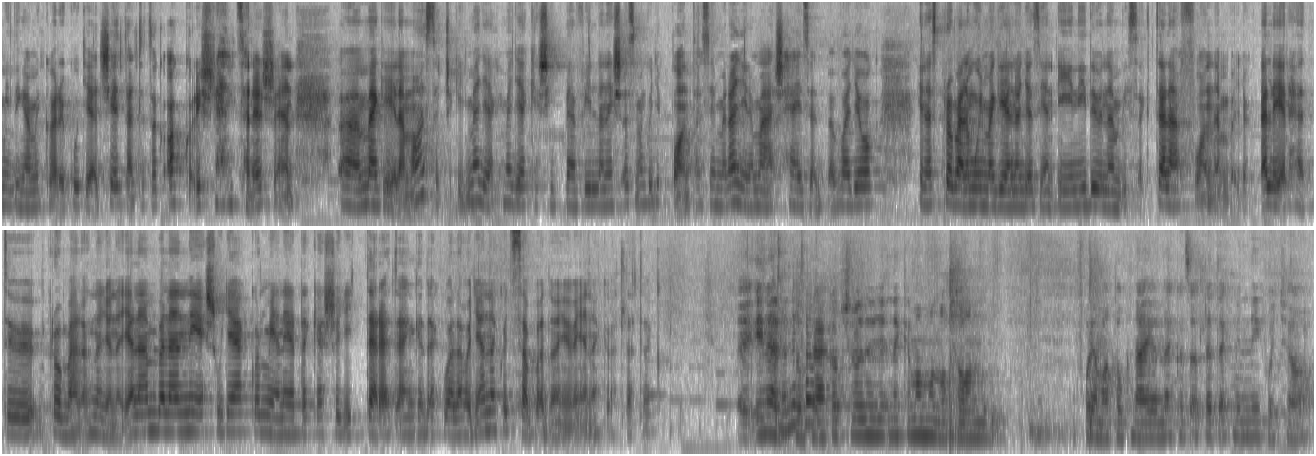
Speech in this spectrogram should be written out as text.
mindig, amikor a kutyát sétáltatok, akkor is rendszeresen megélem azt, hogy csak így megyek, megyek, és így bevillan, és ez meg ugye pont azért, mert annyira más helyzetben vagyok. Én ezt próbálom úgy megélni, hogy az ilyen én idő, nem viszek telefon, nem vagyok elérhető, próbálok nagyon a jelenben lenni, és ugye akkor milyen érdekes, hogy így teret engedek valahogy ennek, hogy szabadon jöjjenek ötletek. Én ezt tudok rákapcsolódni, hogy nekem a monoton folyamatoknál jönnek az ötletek mindig, hogyha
